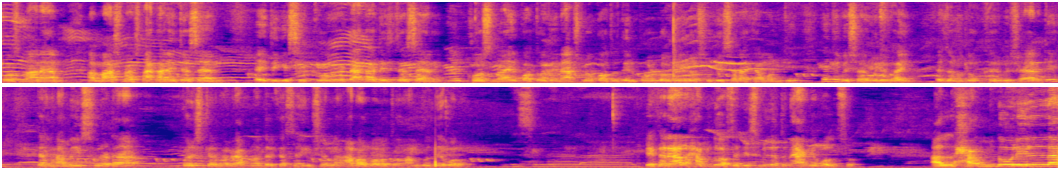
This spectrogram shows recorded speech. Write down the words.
খোঁজ না নেন, মাস মাস টাকা নিতেছেন এইদিকে শিক্ষককে টাকা দিতেছেন। খোঁজ নাই কতদিন আসলো কতদিন পড়ল গেলো সুদি ছাড়া কেমন কি? এই যে বিষয়গুলি ভাই এই জন্য দুঃখের বিষয় আর কি। এখন আমি সুরাটা পরিষ্কারভাবে আপনাদের কাছে ইনশাল্লাহ আবার বলো তো আঙ্গুল দিয়ে বলো। এখানে আলহামদু আছে বিসমিল্লাহ তুমি আগে বলছো। আলহামদুলিল্লাহ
